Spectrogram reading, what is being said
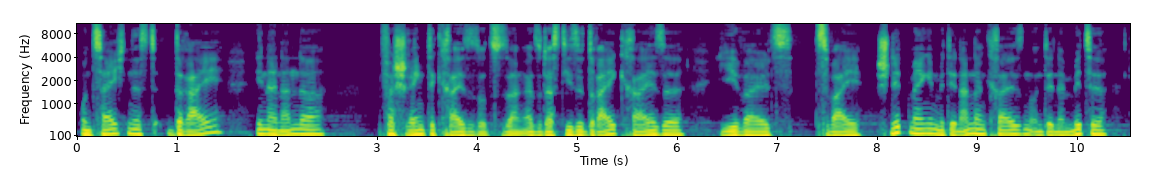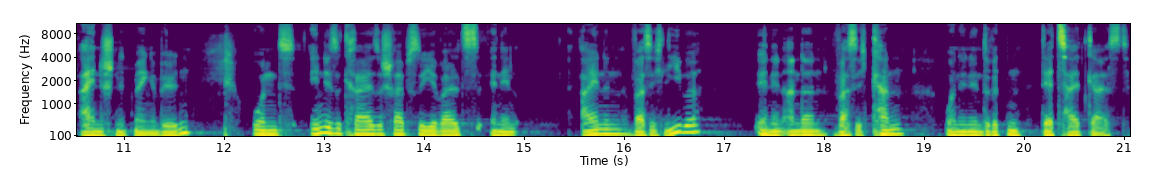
und zeichnest drei ineinander verschränkte Kreise sozusagen. Also dass diese drei Kreise jeweils zwei Schnittmengen mit den anderen Kreisen und in der Mitte eine Schnittmenge bilden. Und in diese Kreise schreibst du jeweils in den einen, was ich liebe, in den anderen, was ich kann und in den dritten der Zeitgeist.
